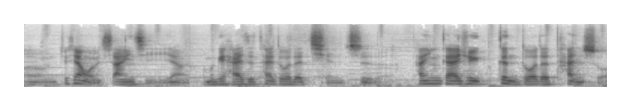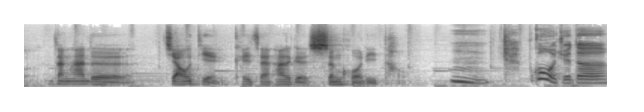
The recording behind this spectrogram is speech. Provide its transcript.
嗯，就像我们上一集一样，我们给孩子太多的前置了。他应该去更多的探索，让他的焦点可以在他那个生活里头。嗯，不过我觉得，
